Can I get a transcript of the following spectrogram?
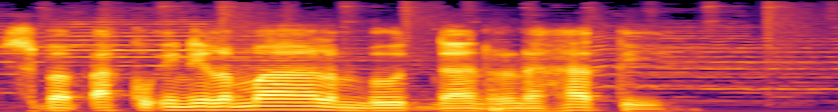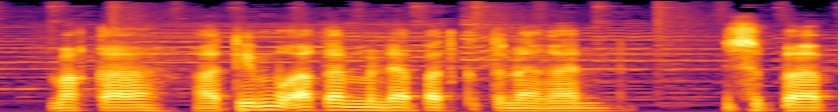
sebab aku ini lemah, lembut, dan rendah hati. Maka hatimu akan mendapat ketenangan, sebab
